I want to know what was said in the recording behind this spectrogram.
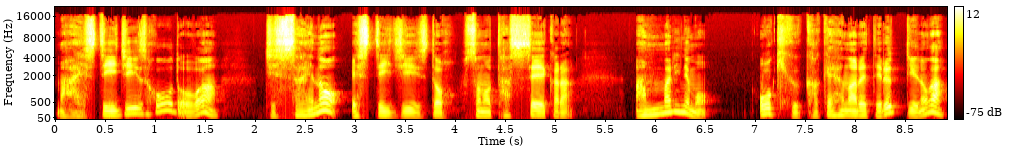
まあ SDGs 報道は実際の SDGs とその達成からあんまりにも大きくかけ離れてるっていうのが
